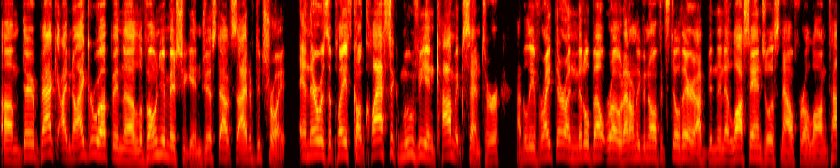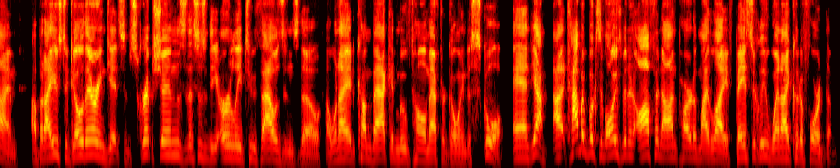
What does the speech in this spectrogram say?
Um, they're back. I know I grew up in uh, Livonia, Michigan, just outside of Detroit, and there was a place called Classic Movie and Comic Center. I believe right there on Middle Belt Road. I don't even know if it's still there. I've been in Los Angeles now for a long time. Uh, but I used to go there and get subscriptions. This is the early 2000s, though, uh, when I had come back and moved home after going to school. And yeah, uh, comic books have always been an off and on part of my life, basically when I could afford them.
